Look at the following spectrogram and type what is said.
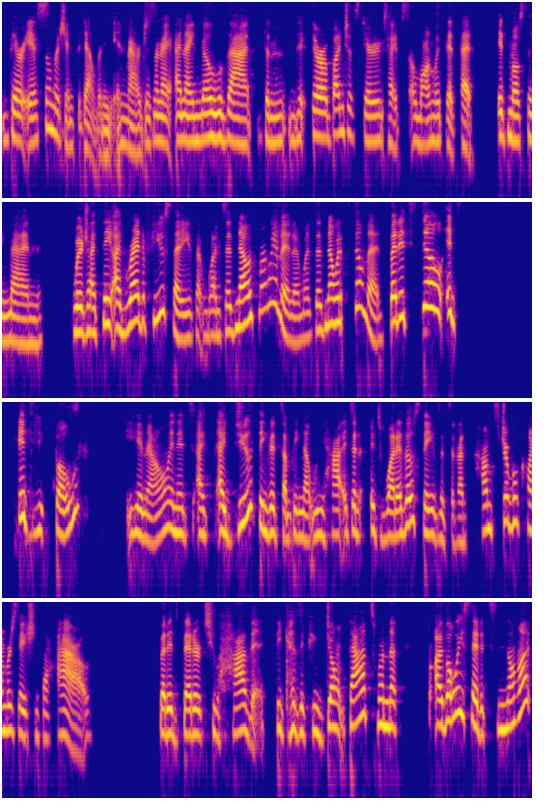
there is so much infidelity in marriages, and I and I know that the, the there are a bunch of stereotypes along with it that it's mostly men which I think I've read a few studies that one says no, it's more women, and one says no, it's still men. But it's still it's it's both, you know. And it's I I do think it's something that we have. It's an it's one of those things. It's an uncomfortable conversation to have, but it's better to have it because if you don't, that's when the I've always said it's not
